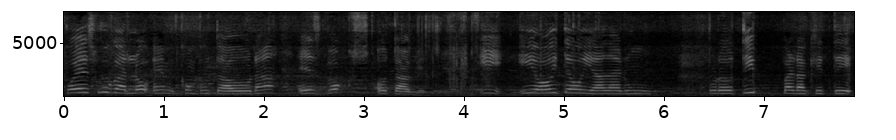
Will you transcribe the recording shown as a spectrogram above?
Puedes jugarlo en computadora, Xbox o tablet. Y, hoy te voy a dar un pro tip para que te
